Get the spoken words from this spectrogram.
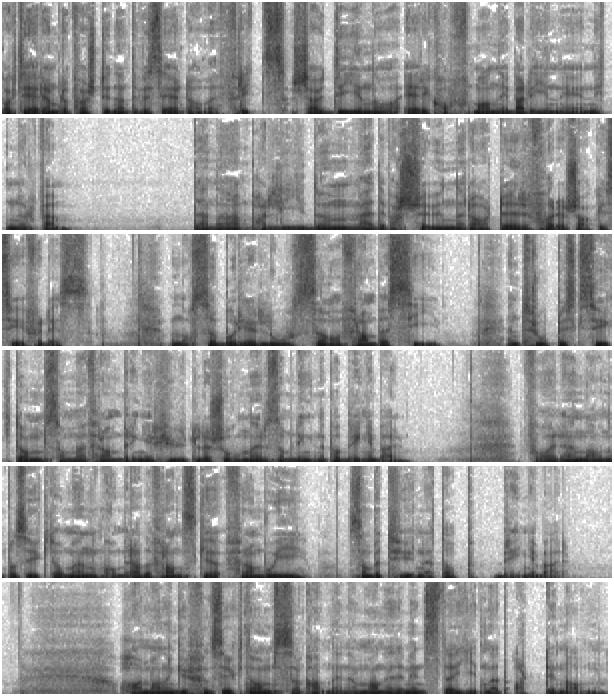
Bakterien ble først identifisert av Fritz Schaudin og Erik Hoffmann i Berlin i 1905. Denne pallidum med diverse underarter forårsaker syfilis, men også borreliose og frambesi, en tropisk sykdom som frambringer hudlesjoner som ligner på bringebær. For navnet på sykdommen kommer av det franske frambois, som betyr nettopp bringebær. Har man en guffen sykdom, så kan man i det minste gi den et artig navn.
